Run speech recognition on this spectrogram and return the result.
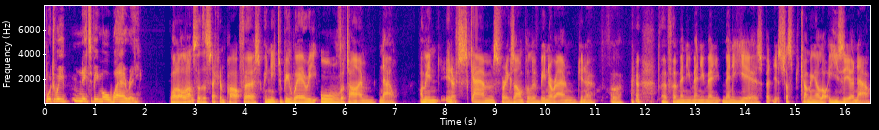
would we need to be more wary? Well, I'll answer the second part first. We need to be wary all the time now. I mean, you know, scams, for example, have been around, you know, for, for, for many, many, many, many years, but it's just becoming a lot easier now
